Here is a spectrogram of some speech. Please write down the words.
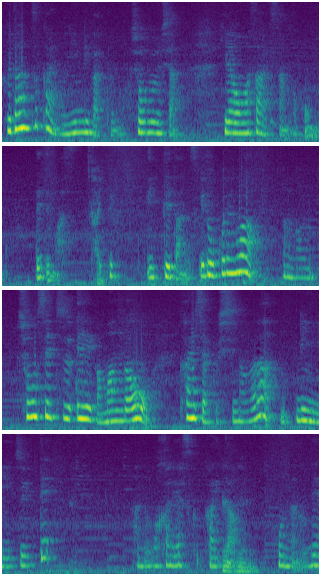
普段使いの倫理学の小文社平尾正明さんの本も出てます。はい。って言ってたんですけどこれはあの小説映画漫画を解釈しながら倫理についてあの分かりやすく書いたうんうん。本なので、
